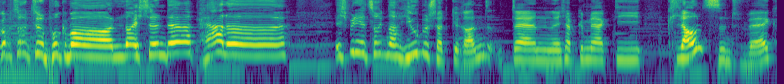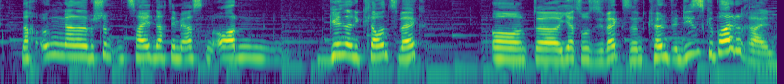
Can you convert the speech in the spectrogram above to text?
Willkommen zurück zu Pokémon Leuchtende Perle. Ich bin hier zurück nach Jubelstadt gerannt, denn ich habe gemerkt, die Clowns sind weg. Nach irgendeiner bestimmten Zeit, nach dem ersten Orden, gehen dann die Clowns weg. Und äh, jetzt, wo sie weg sind, können wir in dieses Gebäude rein.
